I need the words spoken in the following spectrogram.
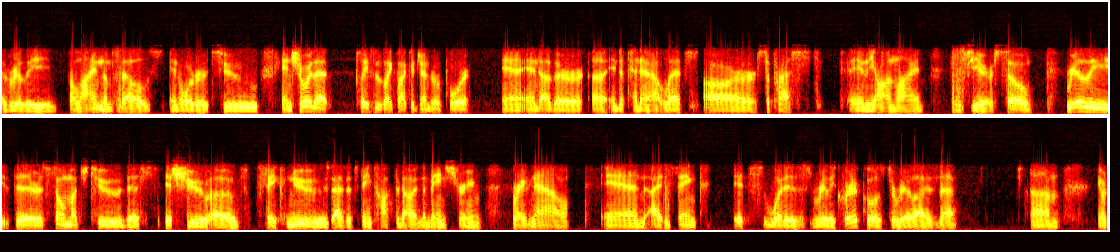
really aligned themselves in order to ensure that places like Black Agenda Report and, and other uh, independent outlets are suppressed in the online sphere. So really, there's so much to this issue of fake news as it's being talked about in the mainstream right now. And I think it's what is really critical is to realize that um, you know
